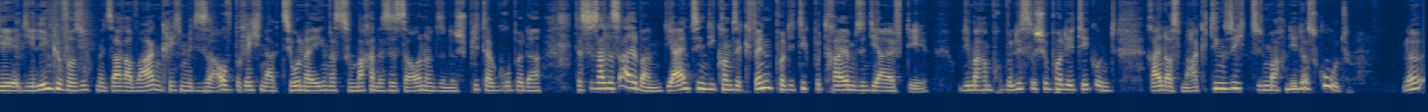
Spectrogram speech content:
Die, die Linke versucht mit Sarah Wagenknecht mit dieser aufbrechenden Aktion da irgendwas zu machen. Das ist da auch noch so eine Splittergruppe da. Das ist alles albern. Die einzigen, die konsequent Politik betreiben, sind die AfD. Und die machen populistische Politik und rein aus Marketing-Sicht machen die das gut. Ne?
